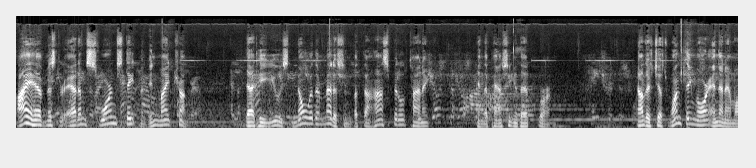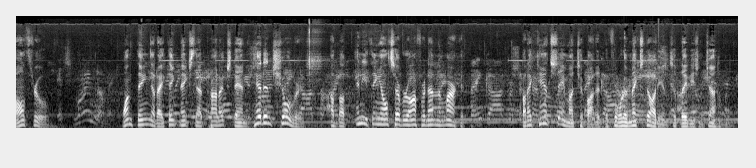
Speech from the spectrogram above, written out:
I have Mr. Adams' sworn statement in my trunk that he used no other medicine but the hospital tonic in the passing of that worm. Now, there's just one thing more, and then I'm all through. One thing that I think makes that product stand head and shoulders above anything else ever offered on the market. But I can't say much about it before a mixed audience of ladies and gentlemen.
